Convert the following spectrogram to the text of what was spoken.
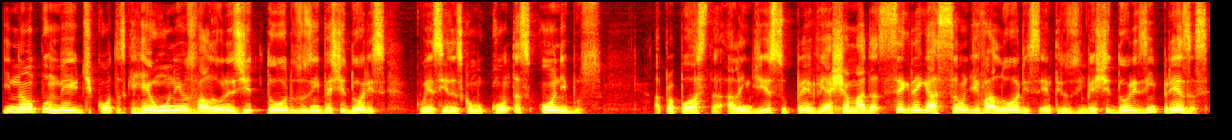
e não por meio de contas que reúnem os valores de todos os investidores, conhecidas como contas ônibus. A proposta, além disso, prevê a chamada segregação de valores entre os investidores e empresas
